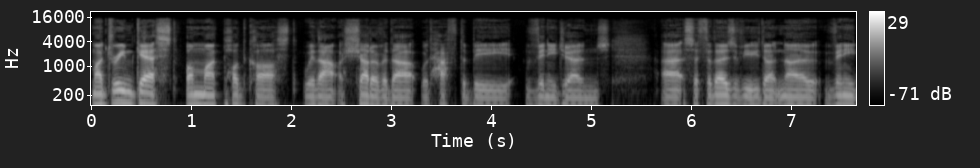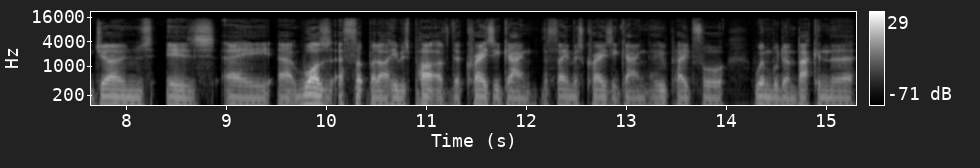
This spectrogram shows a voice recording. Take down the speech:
My dream guest on my podcast, without a shadow of a doubt, would have to be Vinnie Jones. Uh, so for those of you who don't know, Vinnie Jones is a uh, was a footballer. He was part of the Crazy Gang, the famous Crazy Gang, who played for Wimbledon back in the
